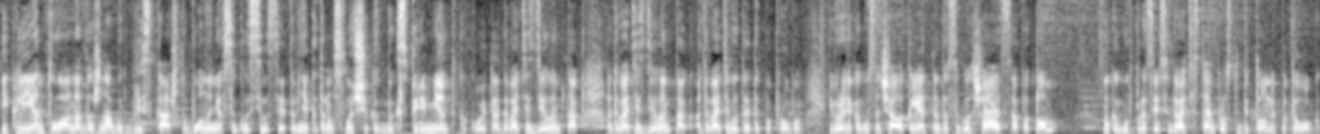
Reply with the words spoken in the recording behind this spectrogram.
И клиенту она должна быть близка, чтобы он на нее согласился. Это в некотором случае как бы эксперимент какой-то. А давайте сделаем так, а давайте сделаем так, а давайте вот это попробуем. И вроде как бы сначала клиент на это соглашается, а потом ну, как бы в процессе, давайте ставим просто бетонный потолок.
